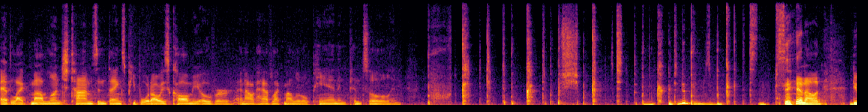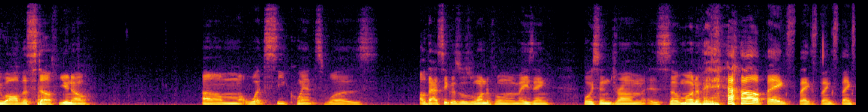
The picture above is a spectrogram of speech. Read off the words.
at like my lunch times and things, people would always call me over and I would have like my little pen and pencil and and I would do all the stuff, you know. Um, what sequence was? Oh, that sequence was wonderful and amazing voice and drum is so motivating. oh, thanks, thanks, thanks, thanks.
